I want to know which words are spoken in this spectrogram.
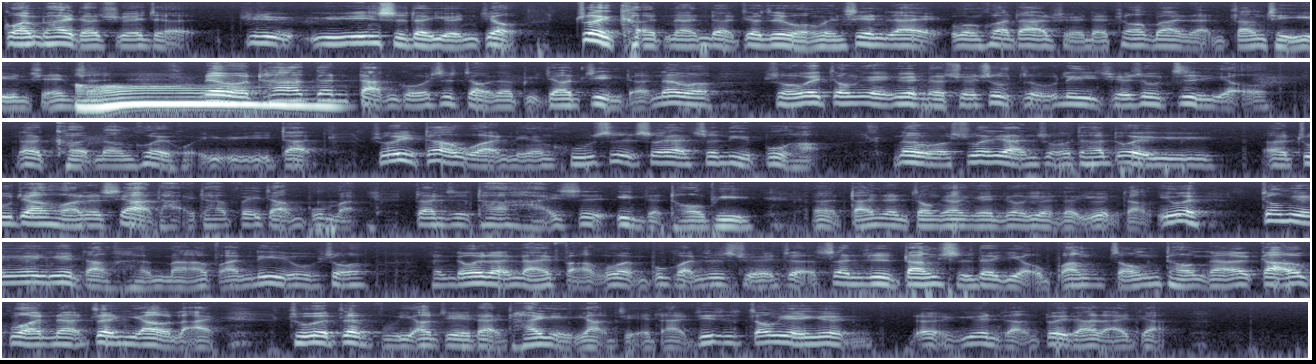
官派的学者。据余英时的研究，最可能的就是我们现在文化大学的创办人张其云先生。哦。那么他跟党国是走得比较近的。那么所谓中研院的学术独立、学术自由，那可能会毁于一旦。所以到晚年，胡适虽然身体不好，那么虽然说他对于呃朱家驊的下台他非常不满，但是他还是硬着头皮呃担任中央研究院的院长，因为中研院院长很麻烦，例如说。很多人来访问，不管是学者，甚至当时的友邦总统啊、高官啊，正要来，除了政府要接待，他也要接待。其实中研院的院长对他来讲，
